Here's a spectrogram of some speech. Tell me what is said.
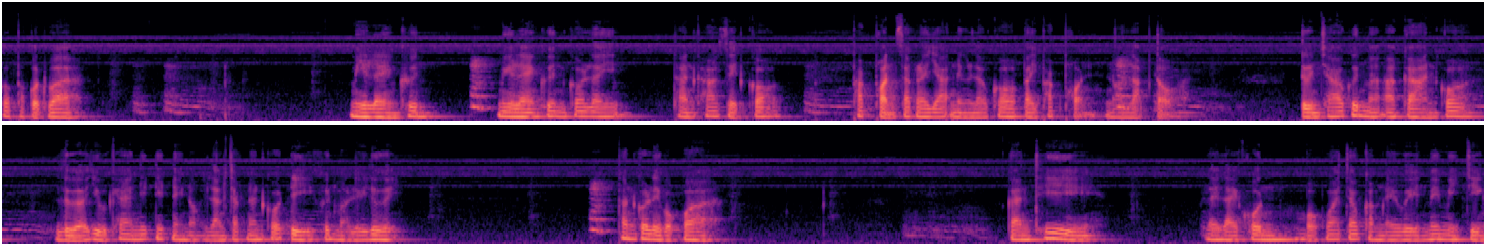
ก็ปรากฏว่า มีแรงขึ้น มีแรงขึ้นก็เลยทานข้าวเสร็จก็พักผ่อนสักระยะหนึ่งแล้วก็ไปพักผ่อนนอนหลับต่อ ตื่นเช้าขึ้นมาอาการก็เหลืออยู่แค่นิดๆหน่อยๆหลังจากนั้นก็ดีขึ้นมาเรื่อยๆ ท่านก็เลยบอกว่า การที่หลาย ๆ คนบอกว่าเจ้ากรรมนายเวรไม่มีจริง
